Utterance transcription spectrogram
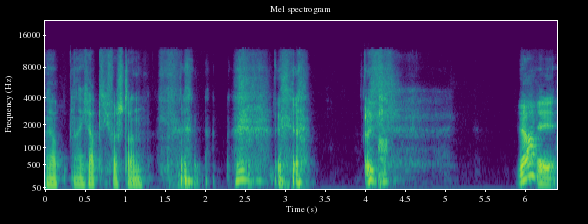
Ja, ich habe dich verstanden. ja? Ey.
